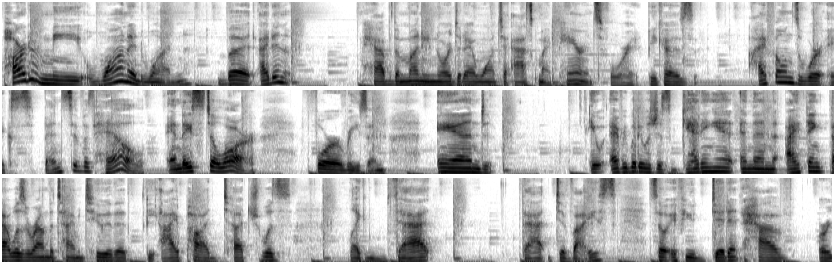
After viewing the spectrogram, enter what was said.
part of me wanted one, but I didn't have the money nor did I want to ask my parents for it because iPhones were expensive as hell and they still are for a reason. And it, everybody was just getting it and then I think that was around the time too that the iPod touch was like that that device. So if you didn't have or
